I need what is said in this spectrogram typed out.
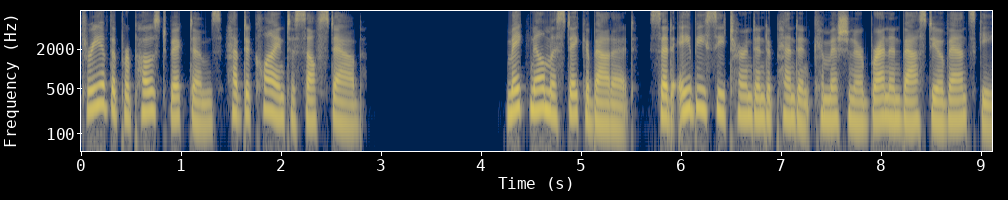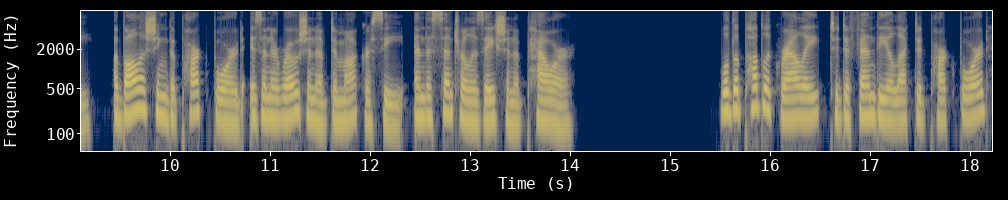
three of the proposed victims have declined to self stab. Make no mistake about it, said ABC turned independent Commissioner Brennan Bastyovanszky, abolishing the park board is an erosion of democracy and the centralization of power. Will the public rally to defend the elected park board?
